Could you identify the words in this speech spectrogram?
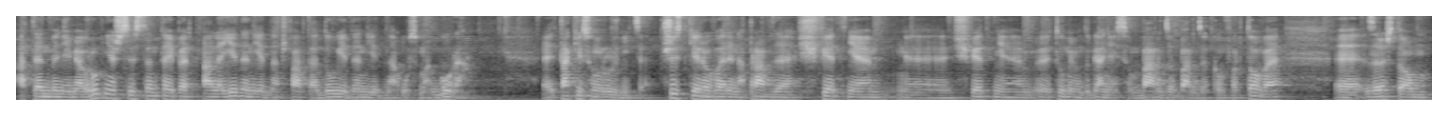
a ten będzie miał również system tapered, ale 1,1 czwarta dół, 1,1 ósma góra. E, Takie są różnice. Wszystkie rowery naprawdę świetnie, e, świetnie e, tłumią drgania i są bardzo, bardzo komfortowe. Zresztą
